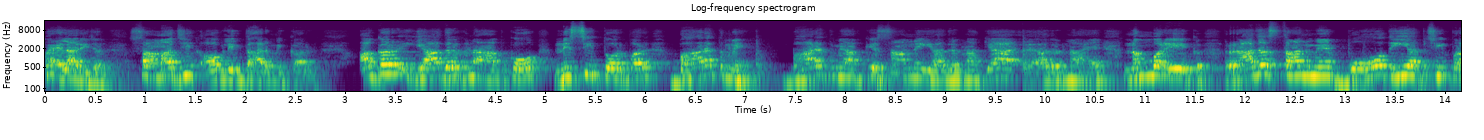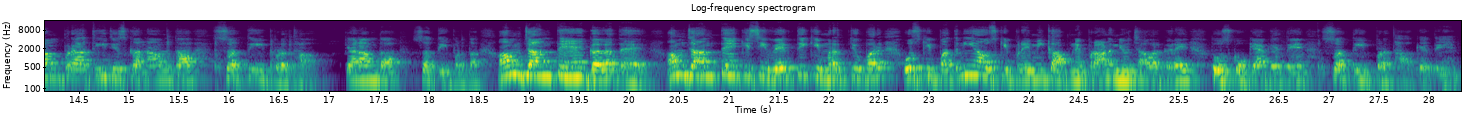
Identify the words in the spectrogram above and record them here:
पहला रीजन, सामाजिक और धार्मिक कारण। अगर याद रखना आपको, निश्चित तौर पर भारत में भारत में आपके सामने याद रखना क्या, याद रखना है? नंबर एक, राजस्थान में बहुत ही अच्छी परंपरा थी जिसका नाम था सती प्रथा। क्या नाम था? सती प्रथा हम जानते हैं गलत है। हम जानते हैं किसी व्यक्ति की मृत्यु पर उसकी पत्नी या उसकी प्रेमिका अपने प्राण न्योछावर करे तो उसको क्या कहते हैं? सती प्रथा कहते हैं।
